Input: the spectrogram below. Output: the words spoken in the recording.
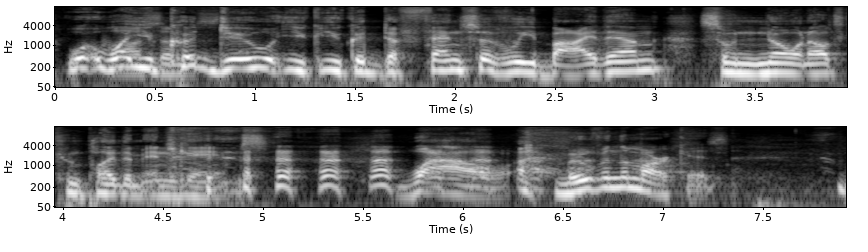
What, what you could do, you, you could defensively buy them so no one else can play them in games. Wow. Moving the market.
